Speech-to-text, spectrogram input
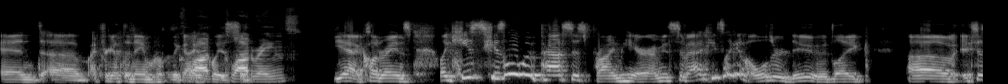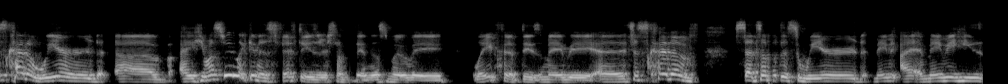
and um, I forget the name of the guy who plays. Claude Seb- Rains. Yeah, Claude Rains. Like he's he's a little bit past his prime here. I mean, Sebastian, he's like an older dude. Like um, it's just kind of weird. Um, I, he must be like in his fifties or something. This movie, late fifties maybe, and it just kind of sets up this weird. Maybe I maybe he's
